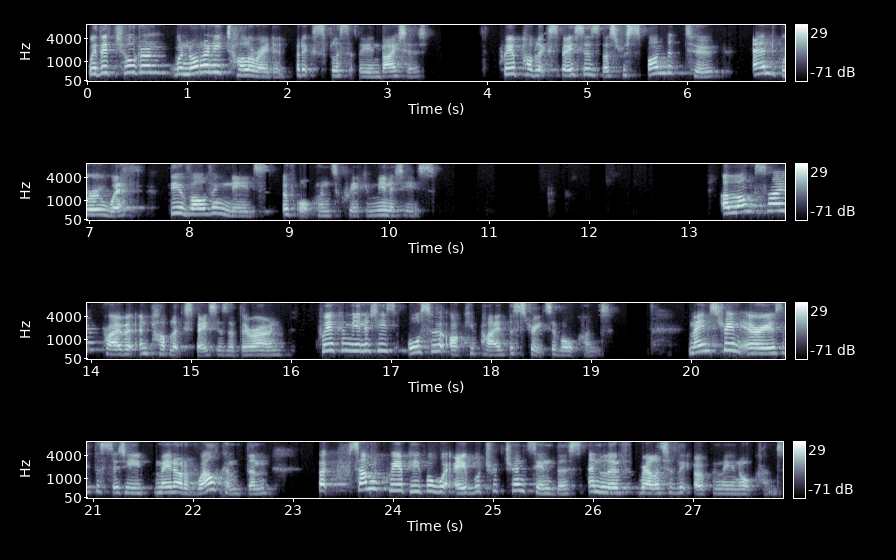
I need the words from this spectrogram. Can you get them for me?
where their children were not only tolerated, but explicitly invited. Queer public spaces thus responded to and grew with the evolving needs of Auckland's queer communities. Alongside private and public spaces of their own, queer communities also occupied the streets of Auckland. Mainstream areas of the city may not have welcomed them, but some queer people were able to transcend this and live relatively openly in Auckland.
